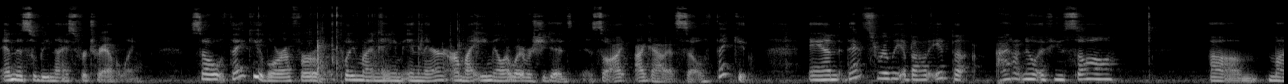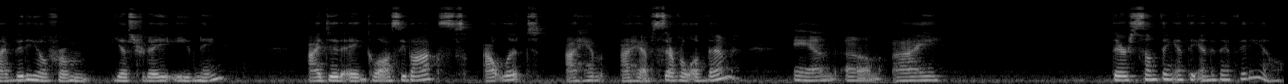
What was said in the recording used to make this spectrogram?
and this will be nice for traveling. So thank you, Laura, for putting my name in there, or my email, or whatever she did. So I, I got it, so thank you. And that's really about it, but I don't know if you saw um, my video from yesterday evening. I did a Glossybox outlet. I have I have several of them and um, I, there's something at the end of that video.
